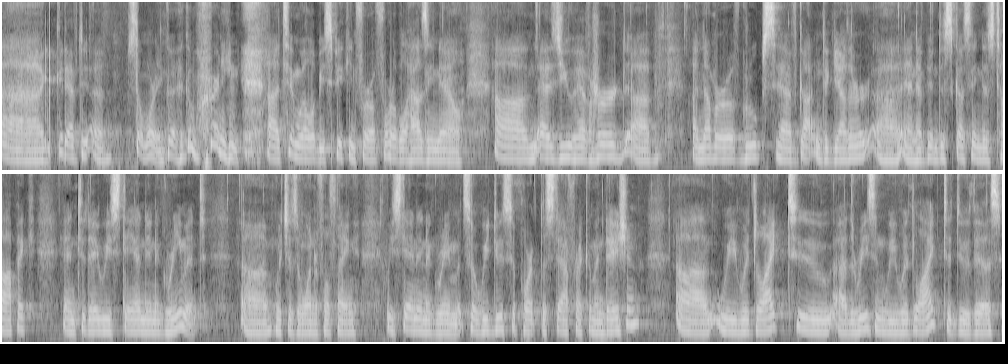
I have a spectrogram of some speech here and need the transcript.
Uh, good afternoon, uh, still morning, good, good morning. Uh, Tim Willoughby speaking for Affordable Housing Now. Um, as you have heard, uh, a number of groups have gotten together uh, and have been discussing this topic, and today we stand in agreement, uh, which is a wonderful thing. We stand in agreement, so we do support the staff recommendation. Uh, we would like to, uh, the reason we would like to do this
